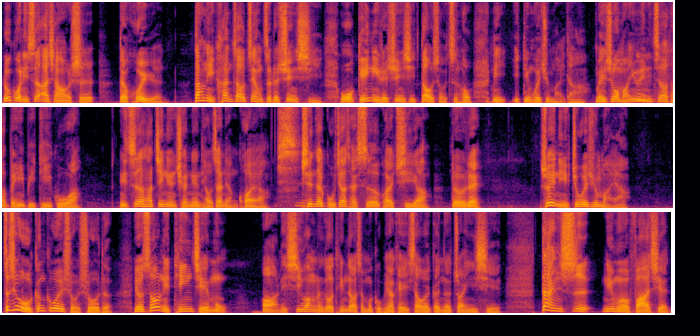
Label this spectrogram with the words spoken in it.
如果你是阿翔老师的会员，当你看到这样子的讯息，我给你的讯息到手之后，你一定会去买它，没错嘛？因为你知道它本益比低估啊，你知道它今年全年挑战两块啊，是，现在股价才十二块七啊，对不对？所以你就会去买啊。这就是我跟各位所说的，有时候你听节目哦，你希望能够听到什么股票可以稍微跟着赚一些，但是你有没有发现，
